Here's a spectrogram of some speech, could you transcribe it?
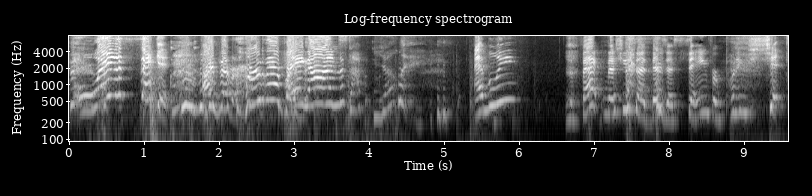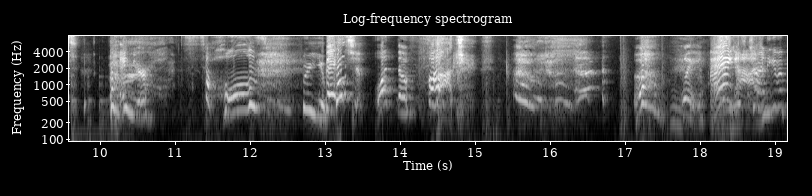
wait a second. I've never heard of that. But Hang on, Stop yelling. Emily. The fact that she said there's a saying for putting shit in your holes, for you. bitch. What the fuck? Wait, hang Just on. trying to give a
